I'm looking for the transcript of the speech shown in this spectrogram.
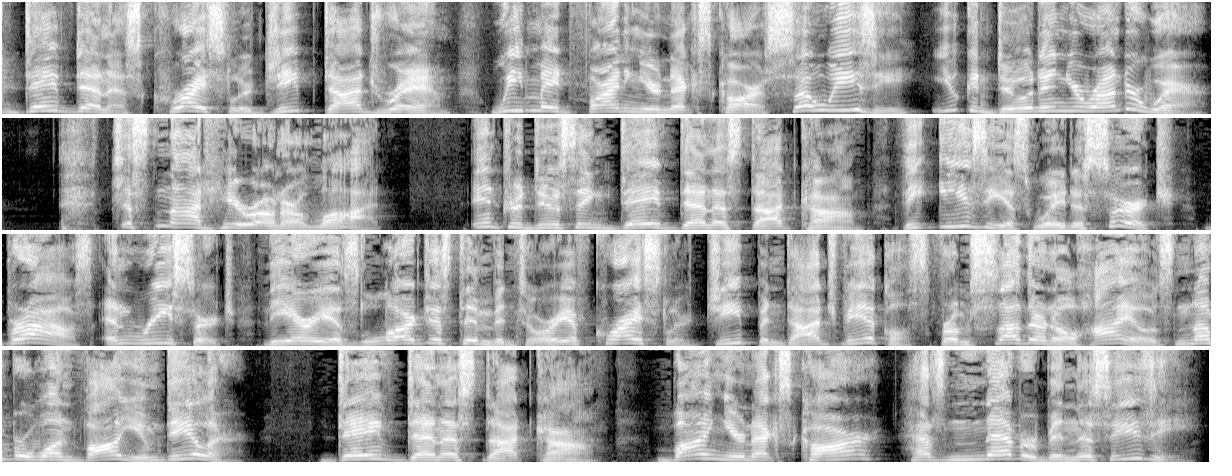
At Dave Dennis, Chrysler, Jeep, Dodge, Ram, we made finding your next car so easy you can do it in your underwear. Just not here on our lot. Introducing DaveDennis.com, the easiest way to search, browse, and research the area's largest inventory of Chrysler, Jeep, and Dodge vehicles from Southern Ohio's number one volume dealer. DaveDennis.com. Buying your next car has never been this easy.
